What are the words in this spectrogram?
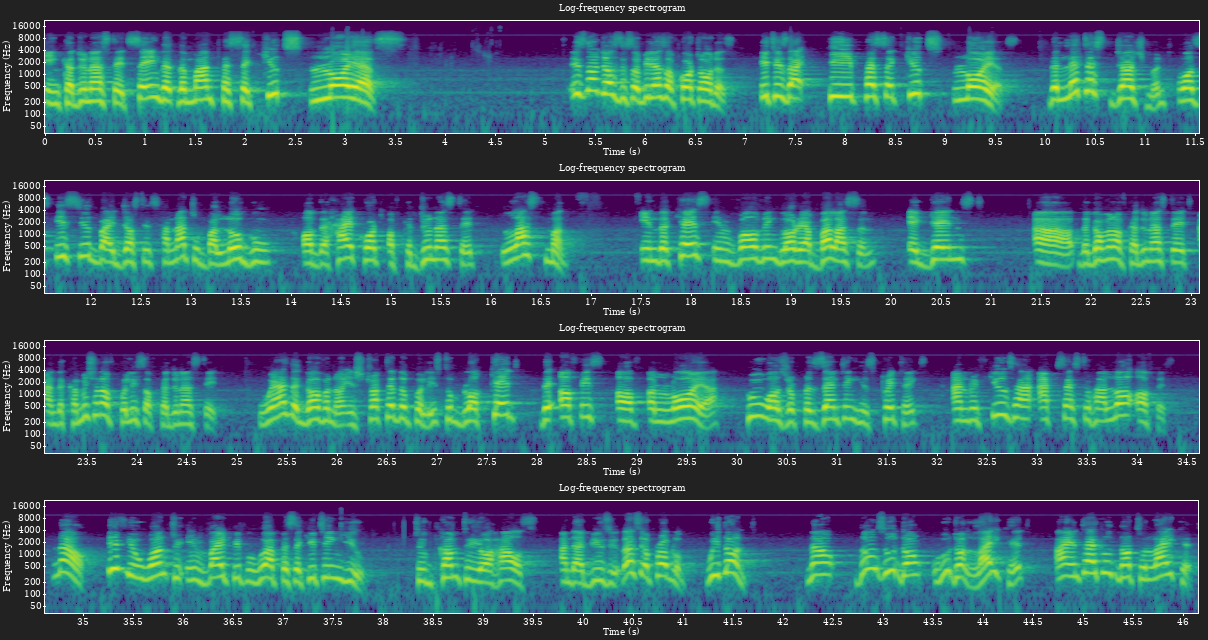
in Kaduna State saying that the man persecutes lawyers. It's not just disobedience of court orders, it is that he persecutes lawyers. The latest judgment was issued by Justice Hanatu Balogun of the High Court of Kaduna State last month in the case involving Gloria Ballason against uh, the governor of Kaduna State and the commissioner of police of Kaduna State, where the governor instructed the police to blockade the office of a lawyer who was representing his critics and refuse her access to her law office. Now, if you want to invite people who are persecuting you to come to your house and abuse you, that's your problem. We don't. Now, those who don't who don't like it are entitled not to like it.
